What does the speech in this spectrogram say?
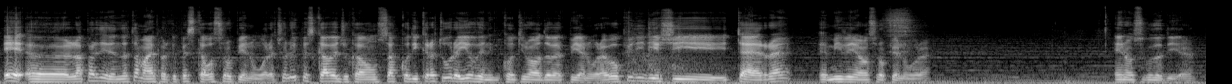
E eh, la partita è andata male perché pescavo solo pianure. Cioè lui pescava e giocava un sacco di creature e io continuavo ad avere pianure. Avevo più di 10 terre e mi venivano solo pianure. E non so cosa dire.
